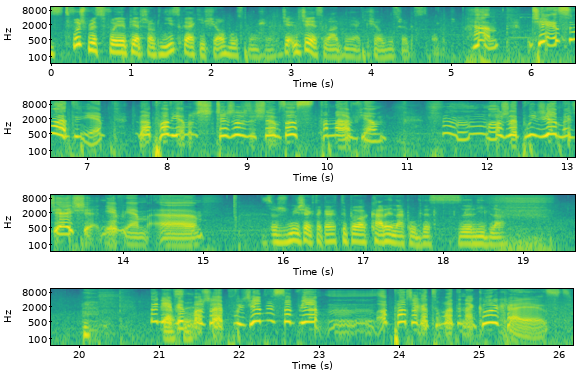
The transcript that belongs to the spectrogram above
Stwórzmy swoje pierwsze ognisko, jakiś obóz może. Gdzie, gdzie jest ładnie jakiś obóz, żeby stworzyć? Hmm, gdzie jest ładnie? No powiem szczerze, że się zastanawiam. Hmm, może pójdziemy gdzieś, nie wiem, e... To brzmisz jak taka typowa Karyna, kurde, z Lidla. No nie wiem, może pójdziemy sobie... Mm, o, patrz jaka tu ładna górka jest.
